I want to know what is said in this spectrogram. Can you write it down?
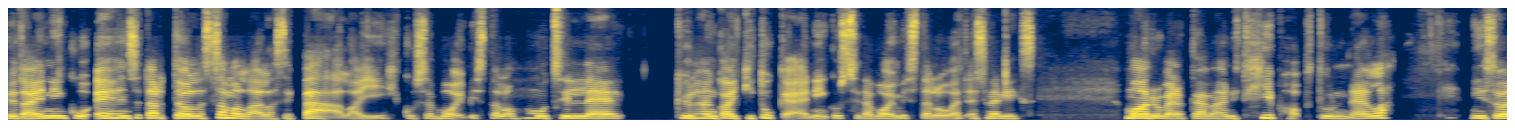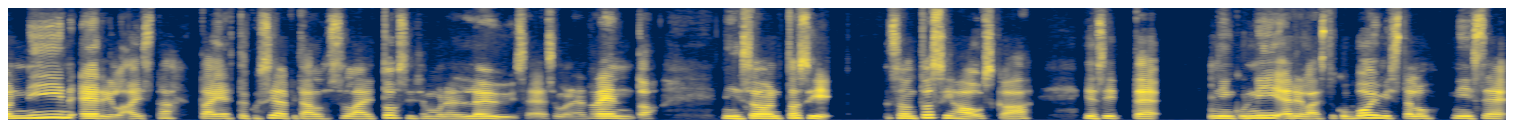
joita ei, niin kuin, eihän se tarvitse olla samalla lailla se päälaji kuin se voimistelu, mutta kyllähän kaikki tukee niin kuin sitä voimistelua. Et esimerkiksi mä oon ruvennut käymään nyt hip-hop-tunneilla, niin se on niin erilaista, tai että kun siellä pitää olla sellainen tosi semmoinen löysä ja semmoinen rento, niin se on tosi, se on tosi hauskaa. Ja sitten niin, kuin niin erilaista kuin voimistelu, niin se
